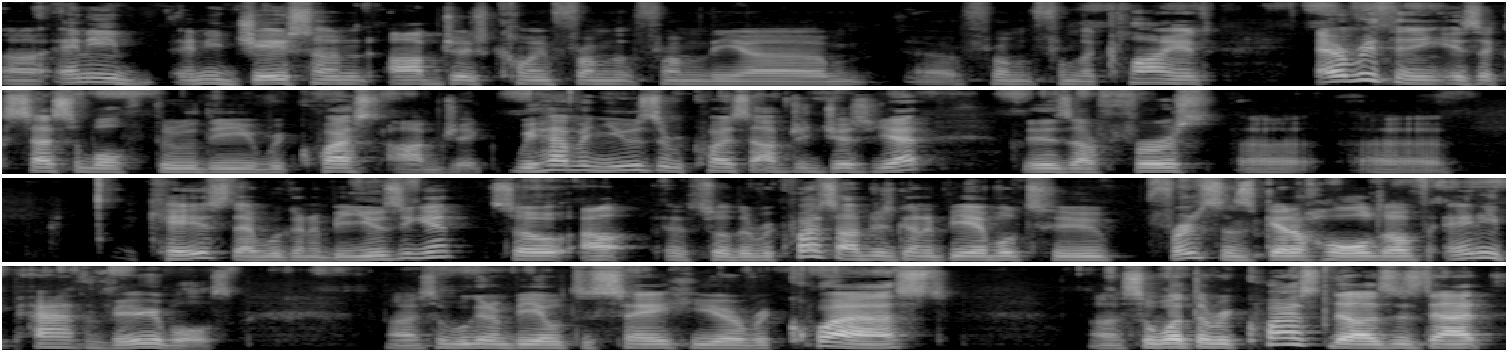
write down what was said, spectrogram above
uh, any any JSON objects coming from from the um, uh, from from the client, everything is accessible through the request object. We haven't used the request object just yet. This is our first uh, uh case that we're going to be using it. So I'll, so the request object is going to be able to, for instance, get a hold of any path variables. Uh, so we're going to be able to say here request. Uh, so what the request does is that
